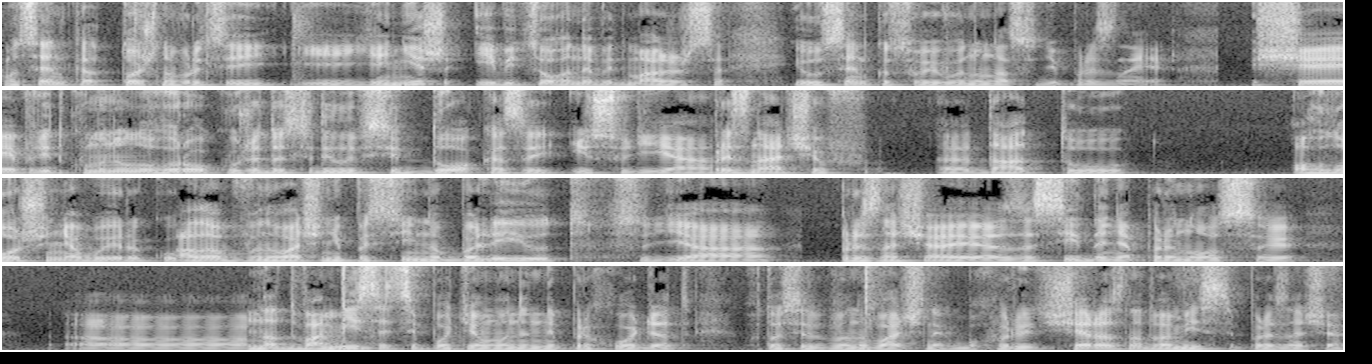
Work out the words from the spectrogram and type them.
Усенка точно в руці є ніж, і від цього не відмажешся. І Усенко свою вину на суді признає. Ще влітку минулого року вже дослідили всі докази, і суддя призначив е, дату оголошення вироку, але обвинувачені постійно боліють. Суддя призначає засідання, переноси е, на два місяці, потім вони не приходять. Хтось із обвинувачених, бо хворіють ще раз на два місяці призначає.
